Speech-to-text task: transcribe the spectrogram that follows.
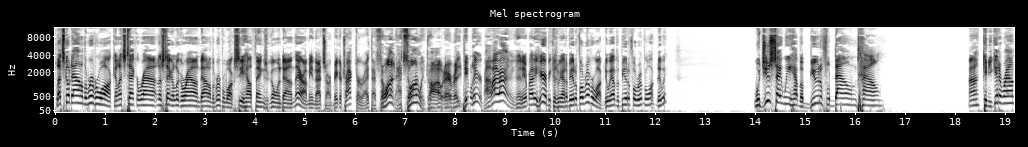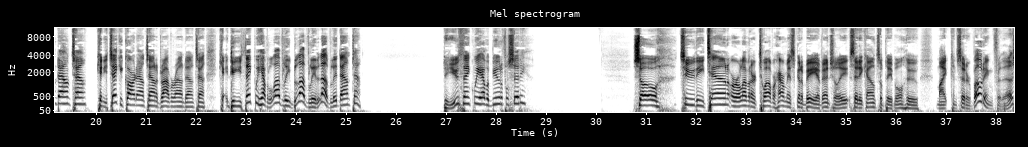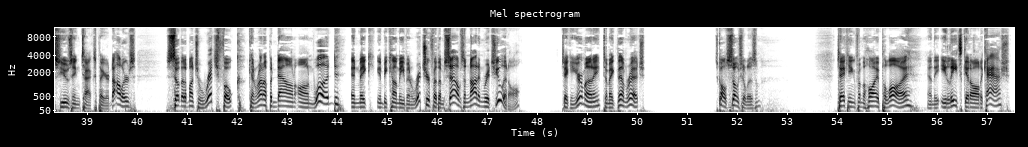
Let's go down on the Riverwalk and let's take around. Let's take a look around down on the Riverwalk, see how things are going down there. I mean, that's our big attractor, right? That's the one. That's the one. We draw out everybody, people here. Bye, bye, bye. Everybody here because we got a beautiful Riverwalk. Do we have a beautiful Riverwalk? Do we? Would you say we have a beautiful downtown? Huh? Can you get around downtown? Can you take your car downtown and drive around downtown? Can, do you think we have a lovely, lovely, lovely downtown? Do you think we have a beautiful city? So, to the 10 or 11 or 12 or however many it's going to be eventually, city council people who might consider voting for this using taxpayer dollars so that a bunch of rich folk can run up and down on wood and make and become even richer for themselves and not enrich you at all, taking your money to make them rich. It's called socialism. Taking from the hoi polloi and the elites get all the cash.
